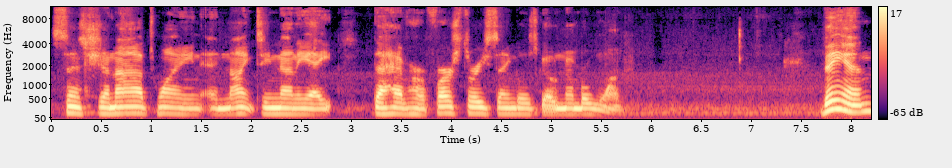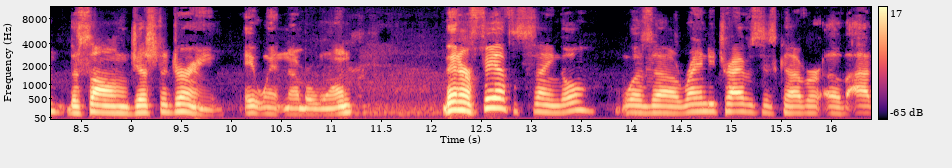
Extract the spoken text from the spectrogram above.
since Shania Twain in 1998 to have her first three singles go number one. Then the song Just a Dream, it went number one. Then her fifth single was uh, Randy Travis's cover of I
